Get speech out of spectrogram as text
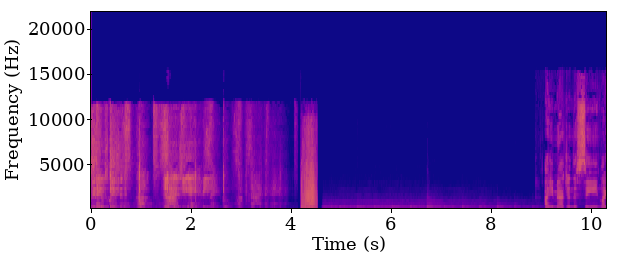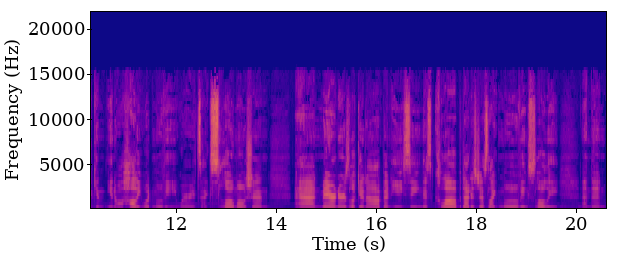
Radio station WGAP. I imagine this scene like in, you know, a Hollywood movie where it's like slow motion and Mariner's looking up and he's seeing this club that is just like moving slowly and then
